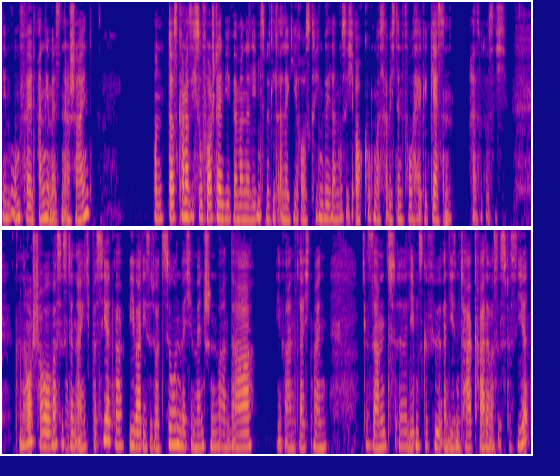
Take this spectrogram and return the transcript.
dem Umfeld angemessen erscheint. Und das kann man sich so vorstellen, wie wenn man eine Lebensmittelallergie rauskriegen will, dann muss ich auch gucken, was habe ich denn vorher gegessen. Also, dass ich genau schaue, was ist denn eigentlich passiert, war, wie war die Situation, welche Menschen waren da, wie waren vielleicht mein Gesamtlebensgefühl an diesem Tag gerade, was ist passiert.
